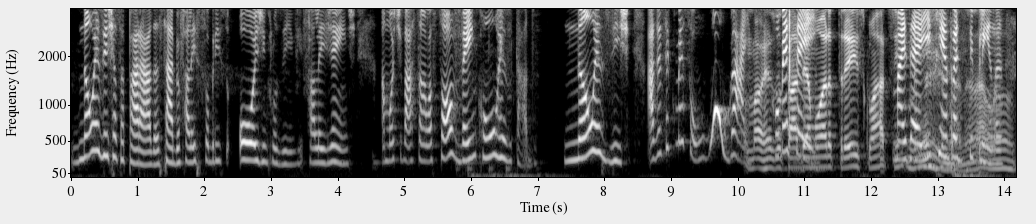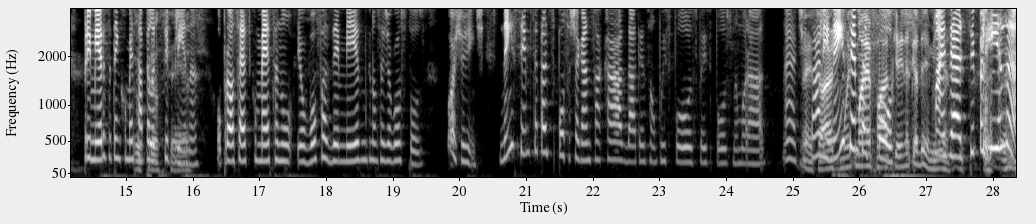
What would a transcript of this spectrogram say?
não existe essa parada, sabe? Eu falei sobre isso hoje, inclusive. Falei, gente, a motivação ela só vem com o resultado. Não existe. Às vezes você começou, uh, guys, Mas o resultado comecei. demora 3, 4, 5 Mas é aí que entra a disciplina. Não, Primeiro você tem que começar O pela processo. disciplina. O processo começa no eu vou fazer mesmo que não seja gostoso. Poxa, gente, nem sempre você tá disposto a chegar na sua casa, dar atenção pro esposo, pra esposa, pro namorado. Né? Tipo, É, tá ali. Nem sempre tá mais fácil disposto. que ir na academia. Mas é a disciplina,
